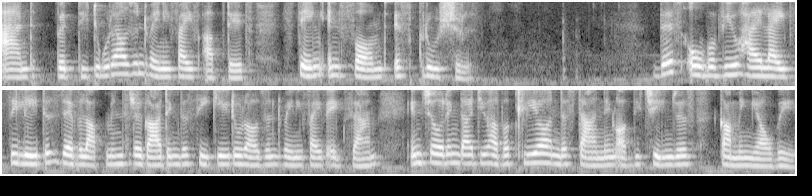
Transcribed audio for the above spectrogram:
And with the 2025 updates, staying informed is crucial. This overview highlights the latest developments regarding the CKA 2025 exam, ensuring that you have a clear understanding of the changes coming your way.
